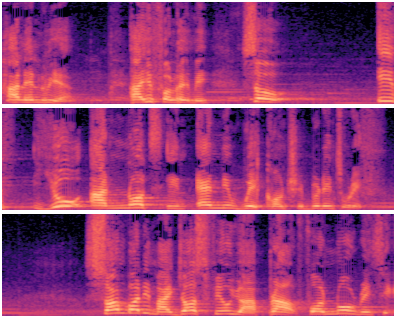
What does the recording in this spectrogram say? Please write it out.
Hallelujah. Are you following me? So, if you are not in any way contributing to it, somebody might just feel you are proud for no reason.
